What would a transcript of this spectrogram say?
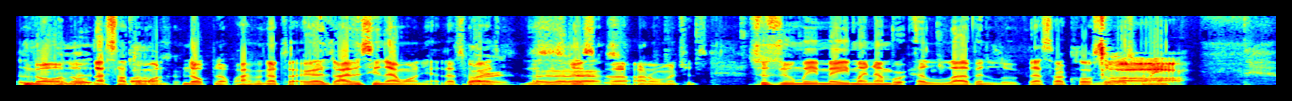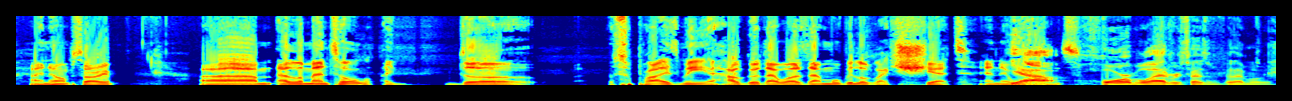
Is No, no, that- that's not the oh, one. okay. Nope, nope. I haven't got to. I I haven't seen that one yet. That's why Sorry, this I is gotta just ask. uh, honorable mentions. Suzume made my number eleven. Luke, that's how close it was to me. Ah. I know. I'm sorry. Um, Elemental. I, the surprised me how good that was. That movie looked like shit, and it Yeah, wasn't. horrible advertisement for that movie.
